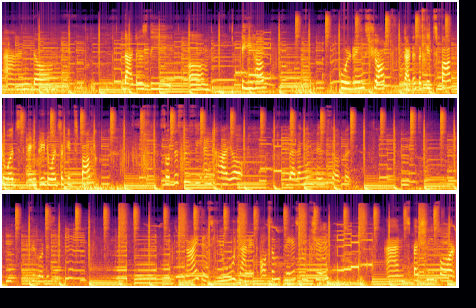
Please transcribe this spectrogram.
And um, that is the um, tea hub cold drinks shop. That is the kids park towards entry towards the kids park. So this is the entire Vilangan Hills circle. If you go to see nice it's huge and it's awesome place to chill and especially for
